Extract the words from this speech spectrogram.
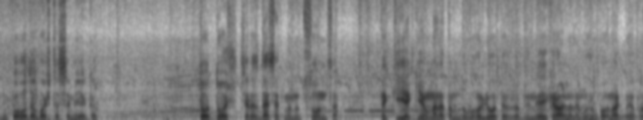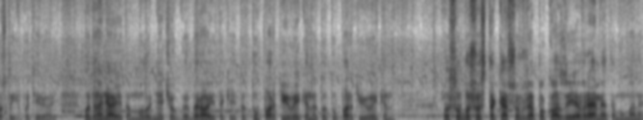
Ну, погода, бачите, самі яка. То дощ через 10 минут сонця. Такі, які в мене там довгольоти вже, блін, я їх реально не можу погнати, бо я просто їх потеряю. От ганяю там молоднячок вибираю такий, то ту партію викине, то ту партію викине. Особо щось таке, що вже показує время, там у мене.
